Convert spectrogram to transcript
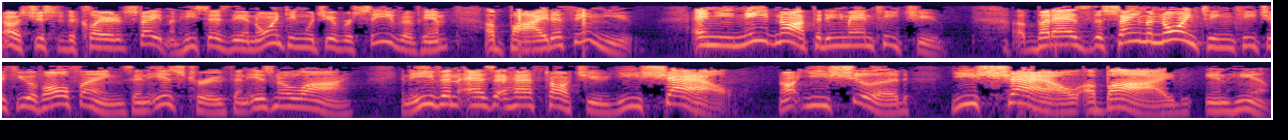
No, it's just a declarative statement. He says, The anointing which you have received of him abideth in you. And ye need not that any man teach you. Uh, but as the same anointing teacheth you of all things, and is truth, and is no lie, and even as it hath taught you, ye shall, not ye should, ye shall abide in him.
